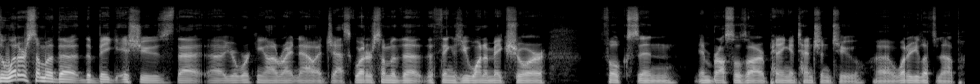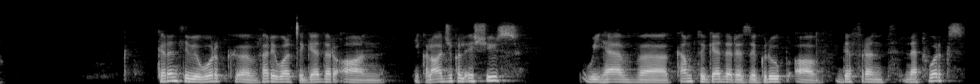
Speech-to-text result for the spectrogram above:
So, what are some of the the big issues that uh, you're working on right now at JESC? What are some of the the things you want to make sure folks in in Brussels are paying attention to? Uh, what are you lifting up? Currently, we work uh, very well together on ecological issues. We have uh, come together as a group of different networks,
